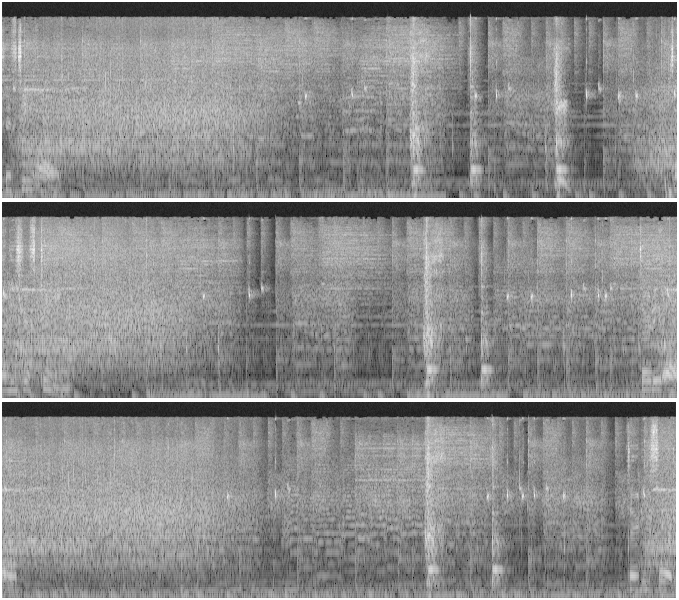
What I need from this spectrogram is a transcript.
Fifteen all. Thirty fifteen. Thirty all. 40.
